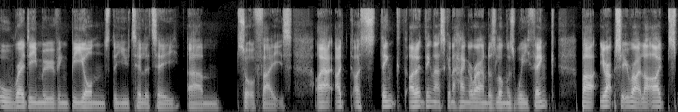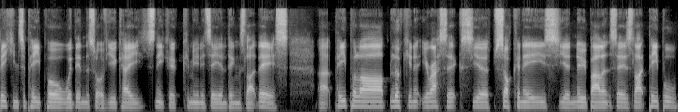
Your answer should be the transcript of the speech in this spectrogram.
already moving beyond the utility um, sort of phase. I, I I think I don't think that's going to hang around as long as we think. But you're absolutely right. Like I'm speaking to people within the sort of UK sneaker community and things like this. Uh, people are looking at your Asics, your Sauconys, your New Balances. Like people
